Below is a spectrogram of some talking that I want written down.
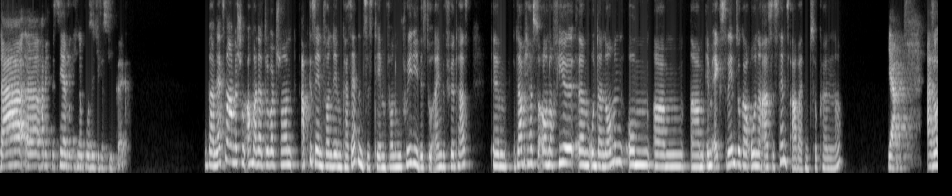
da äh, habe ich bisher wirklich nur positives Feedback. Beim letzten Mal haben wir schon auch mal darüber gesprochen, abgesehen von dem Kassettensystem von Who das du eingeführt hast, ähm, glaube ich, hast du auch noch viel ähm, unternommen, um ähm, ähm, im Extrem sogar ohne Assistenz arbeiten zu können, ne? Ja, also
